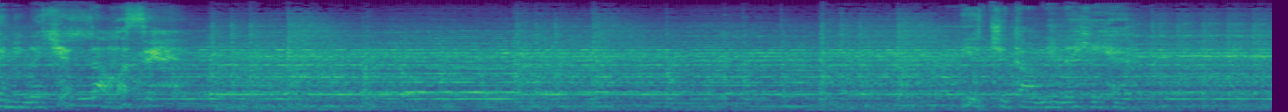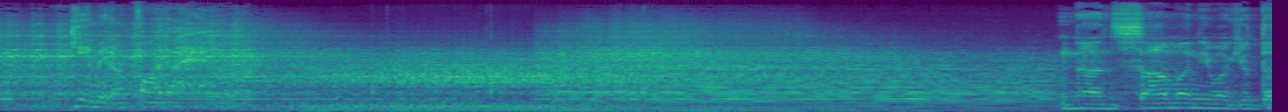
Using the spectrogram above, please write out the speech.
ಮತ್ತೆ ನಿನ್ನ ಎಲ್ಲ ಆಸೆ ये चेतावनी नहीं है ये मेरा वादा है ನಾನ್ ಸಾಮಾನ್ಯವಾಗಿ ಯುದ್ಧ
